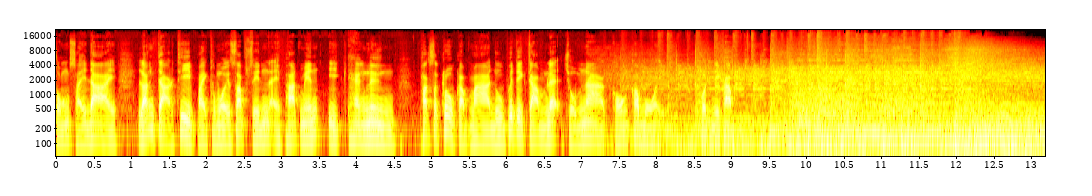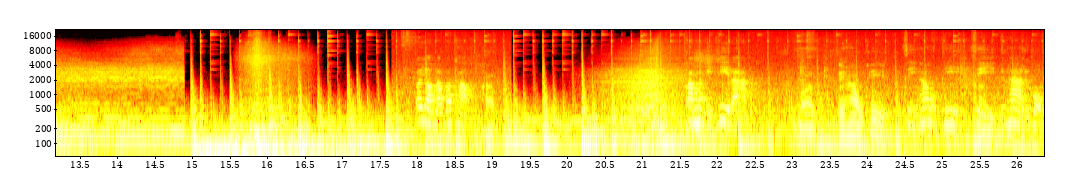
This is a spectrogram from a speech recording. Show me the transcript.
สงสัยได้ หลังจากที่ไปขโมยทรัพย์สินในอพาร์ตเมนต์อีกแห่งหนึ่ง พักสักครู่กลับมาดูพฤติกรรมและโฉมหน้าของขโมย คนนี้ครับ ก็ยอมรับว่าทครับำทำมากี่ที่แล้วอะประมาณสี่ห้าหกที่สี่ห้าหกที่สี่หรือห้าหรือหก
